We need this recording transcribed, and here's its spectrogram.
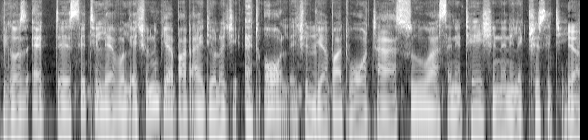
because at the city level, it shouldn't be about ideology at all. It should be about water, sewer, sanitation, and electricity. Yeah.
